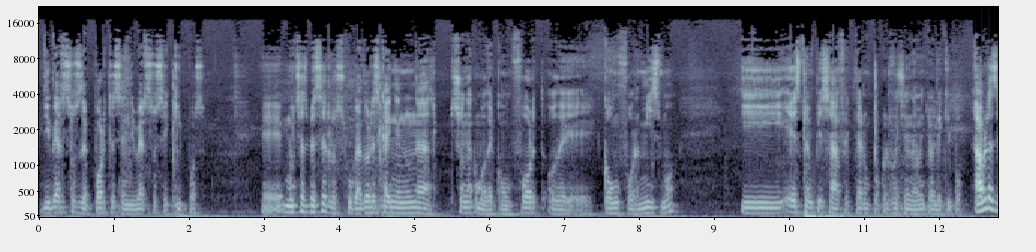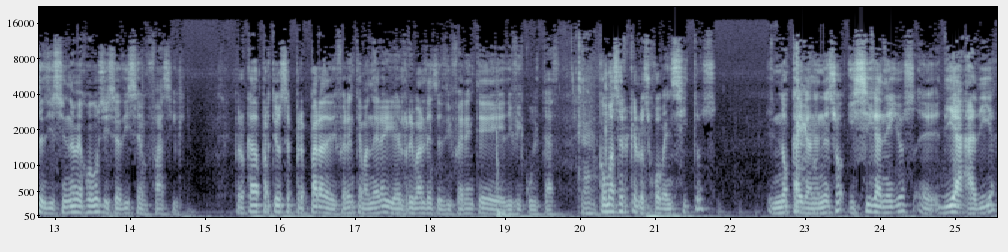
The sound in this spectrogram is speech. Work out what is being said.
diversos deportes, en diversos equipos, eh, muchas veces los jugadores caen en una zona como de confort o de conformismo y esto empieza a afectar un poco el funcionamiento del equipo. Hablas de 19 juegos y se dicen fácil, pero cada partido se prepara de diferente manera y el rival es de diferente dificultad. ¿Cómo hacer que los jovencitos no caigan en eso y sigan ellos eh, día a día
